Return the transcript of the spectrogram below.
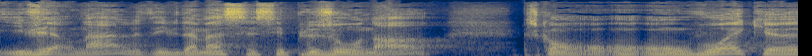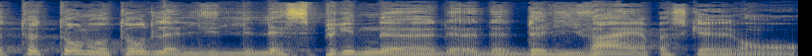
hivernales, évidemment, c'est c'est plus au nord, puisqu'on on, on voit que tout tourne autour de l'esprit de, de, de, de l'hiver, parce que on,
